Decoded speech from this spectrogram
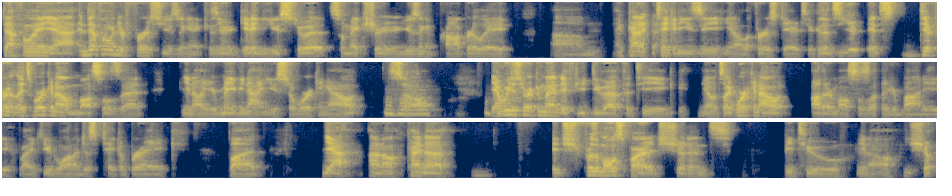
definitely yeah, and definitely when you're first using it because you're getting used to it. So make sure you're using it properly um, and kind of take it easy. You know, the first day or two because it's it's different. It's working out muscles that you know you're maybe not used to working out. Mm-hmm. So yeah, we just recommend if you do have fatigue, you know, it's like working out other muscles of your body. Like you'd want to just take a break. But yeah, I don't know, kind of it for the most part, it shouldn't be too, you know, you should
